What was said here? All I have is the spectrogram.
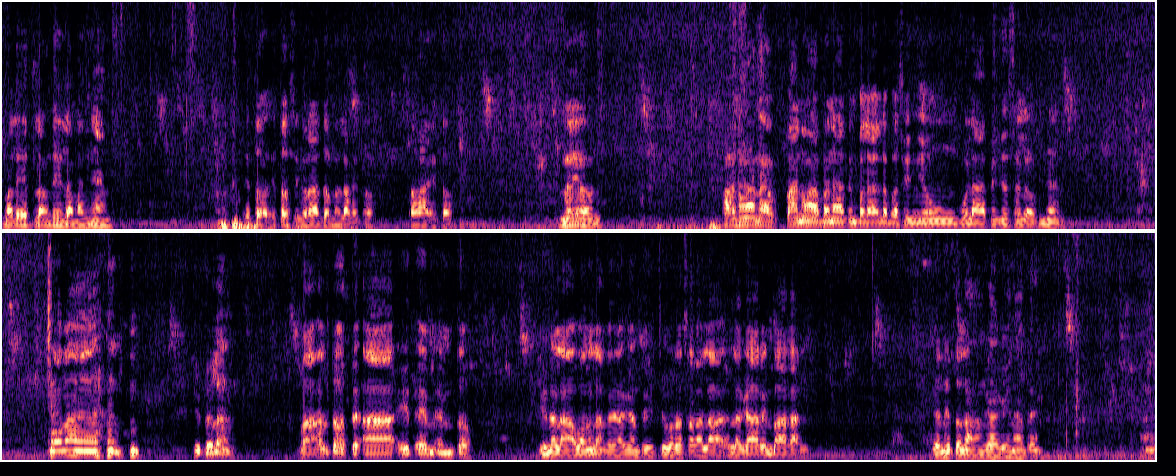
maliit lang din laman yan. Ito, ito, sigurado malaki to. Saka ito. Ngayon, paano nga, na, paano nga ba natin palalabasin yung bulate dyan sa loob niyan? Tsaran! ito lang. Bakal to, te- ah, 8mm to. Pinalawang lang, kaya ganito yung tsura. Saka la- lagarin bakal. Ganito lang ang gagawin natin. Ah,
